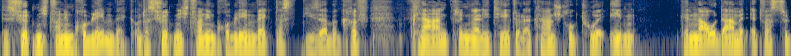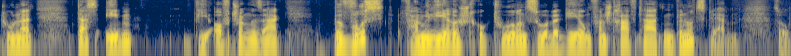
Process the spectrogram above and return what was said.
das führt nicht von dem Problem weg. Und das führt nicht von dem Problem weg, dass dieser Begriff Clankriminalität oder Clanstruktur eben genau damit etwas zu tun hat, dass eben, wie oft schon gesagt, bewusst familiäre Strukturen zur Begehung von Straftaten genutzt werden. So,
